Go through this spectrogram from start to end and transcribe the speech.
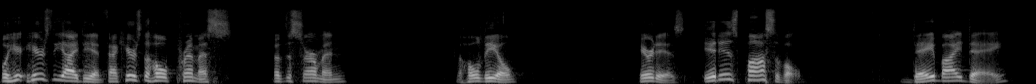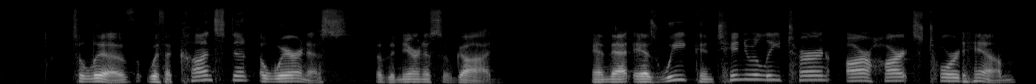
Well, here, here's the idea. In fact, here's the whole premise of the sermon, the whole deal. Here it is. It is possible, day by day, to live with a constant awareness of the nearness of God. And that as we continually turn our hearts toward Him,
